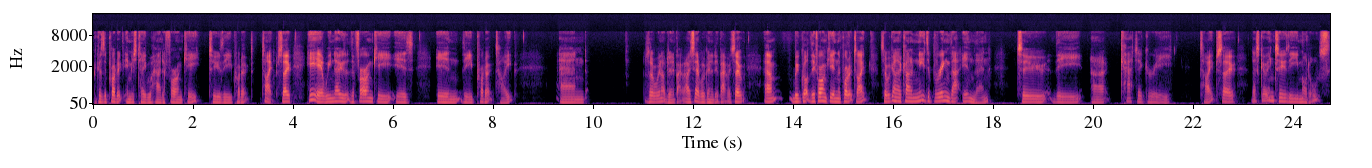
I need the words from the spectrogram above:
because the product image table had a foreign key to the product type. So here we know that the foreign key is in the product type and so we're not doing it backwards. I said we're going to do it backwards. So um, we've got the foreign key in the product type. So we're going to kind of need to bring that in then to the uh, category type. So let's go into the models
